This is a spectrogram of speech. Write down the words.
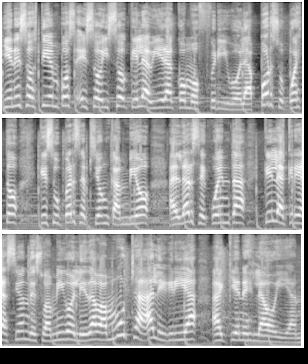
y en esos tiempos eso hizo que la viera como frívola. Por supuesto que su percepción cambió al darse cuenta que la creación de su amigo le daba mucha alegría a quienes la oían.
